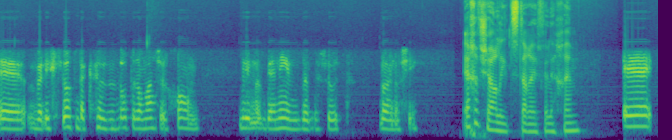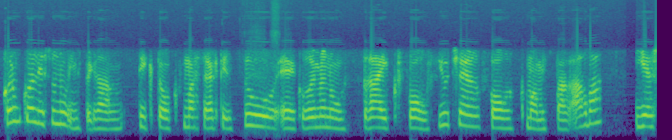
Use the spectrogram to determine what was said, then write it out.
אה, ולחיות בכזאת רמה של חום בלי מזגנים זה פשוט לא אנושי. איך אפשר להצטרף אליכם? אה, קודם כל יש לנו אינסטגרם, טיק טוק, מה שרק תרצו, אה, קוראים לנו Strike for Future, for כמו המספר 4. יש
